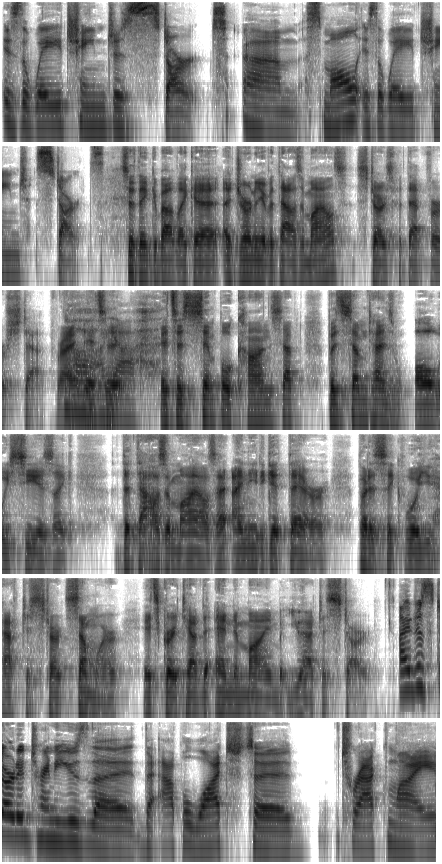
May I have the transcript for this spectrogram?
is the way changes start. Um, small is the way change starts. So think about like a, a journey of a thousand miles starts with that first step, right? Oh, it's a yeah. it's a simple concept, but sometimes all we see is like the thousand miles. I, I need to get there, but it's like, well, you have to start somewhere. It's great to have the end in mind, but you have to start. I just started trying to use the the Apple Watch to track my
